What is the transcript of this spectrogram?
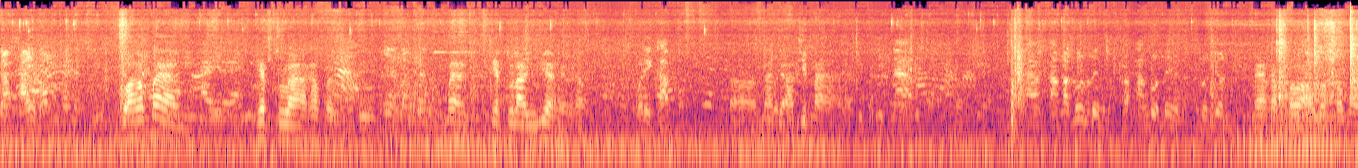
จับไทยบอกวางกับแม่เฮ็ดตุลาครับผมอยู่แม่เฮ็ดตุลาอยู่เรียงเลยนะครับบริครับเอ่อน่าจะอาทิตย์หน้าอาทิตย์อาทิตย์หน้าทางทางขับรถเลยครับทางรถเลยรถยนต์แม่ครับเขาเอารถเขามา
